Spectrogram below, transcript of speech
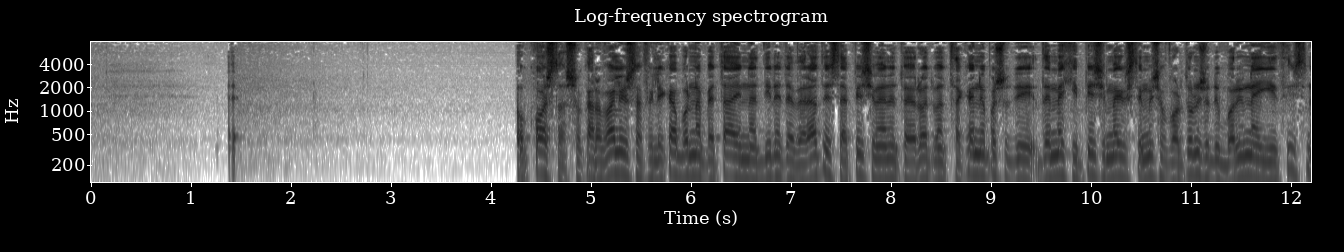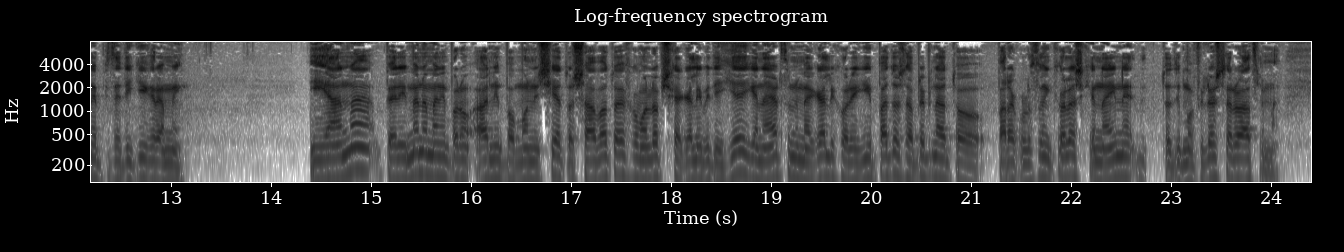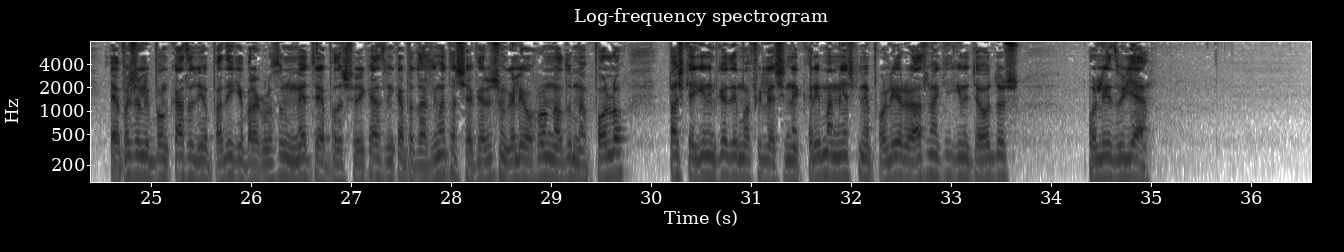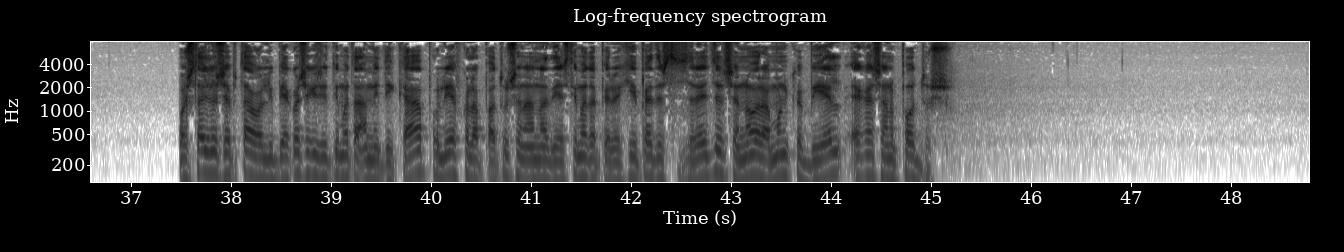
Ο Κώστας, ο Καρβάλιος στα φιλικά μπορεί να πετάει να ντύνεται βεράτε. Στα επίσημα είναι το ερώτημα τι θα κάνει, όπως ότι δεν με έχει πείσει μέχρι στιγμής ο Φορτούνης ότι μπορεί να ηγηθεί στην επιθετική γραμμή. Η Άννα, περιμένω με ανυπομονησία το Σάββατο. Εύχομαι ολόψυχα καλή επιτυχία για να έρθουν οι μεγάλοι χορηγοί. Πάντως θα πρέπει να το παρακολουθούν κιόλας και να είναι το δημοφιλέστερο άθλημα. Εφόσον λοιπόν κάθονται οι οπαδοί και παρακολουθούν μέτρια ποδοσφαιρικά εθνικά πρωταθλήματα, σε αφιερώσουν και λίγο χρόνο να δούμε πόλο, πας και γίνει πιο δημοφιλές. Είναι κρίμα, μιας και είναι πολύ ωραίο άθλημα και γίνεται όντως πολλή δουλειά. Ο Στέλιος 7, ο Ολυμπιακός έχει ζητήματα αμυντικά. Πολύ εύκολα πατούσαν αναδιαστήματα περιοχή πέντε στι Ρέτζερς, ενώ ο Ραμόν και ο Μπιέλ έχασαν πόντους.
